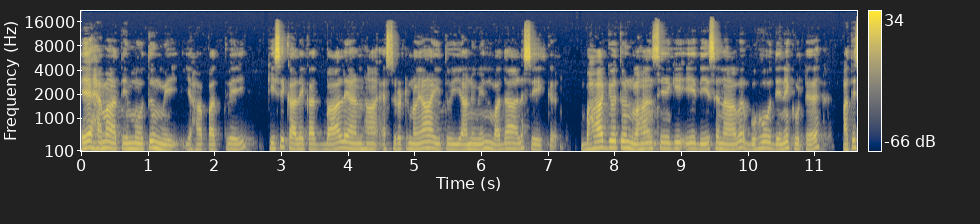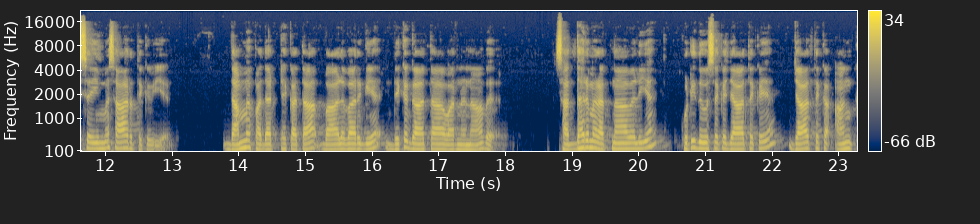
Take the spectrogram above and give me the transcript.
එය හැම අතින්ම උතුම් වෙයි, යහපත් වෙයි. කිසි කලෙකත් බාලයන් හා ඇසුරට නොයා යුතුය යනුවෙන් වදාළසේක. භාග්‍යවතුන් වහන්සේගේ ඒ දේශනාව බොහෝ දෙනෙකුට අතිශයින්ම සාර්ථක විය. ධම්මපදට්ඨ කතා බාල වර්ගය දෙක ගාථා වර්ණනාව සද්ධර්ම රත්නාවලිය කුටි දෝසක ජාතකය ජාතක අංක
